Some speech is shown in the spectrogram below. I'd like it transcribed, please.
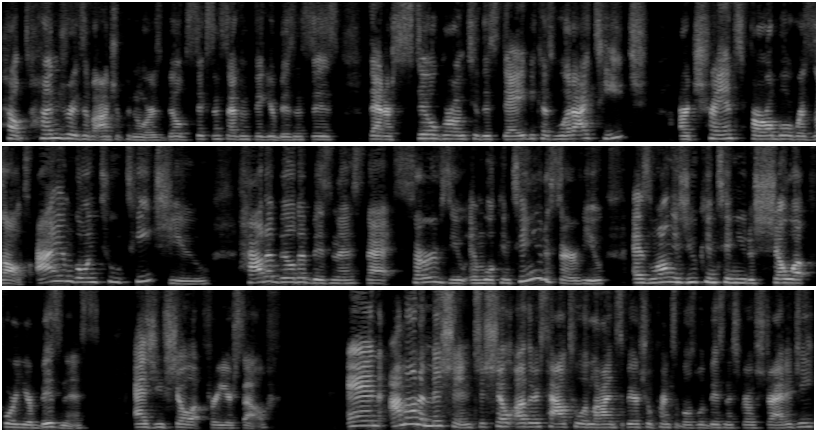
helped hundreds of entrepreneurs build six and seven figure businesses that are still growing to this day because what I teach are transferable results. I am going to teach you how to build a business that serves you and will continue to serve you as long as you continue to show up for your business as you show up for yourself. And I'm on a mission to show others how to align spiritual principles with business growth strategy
